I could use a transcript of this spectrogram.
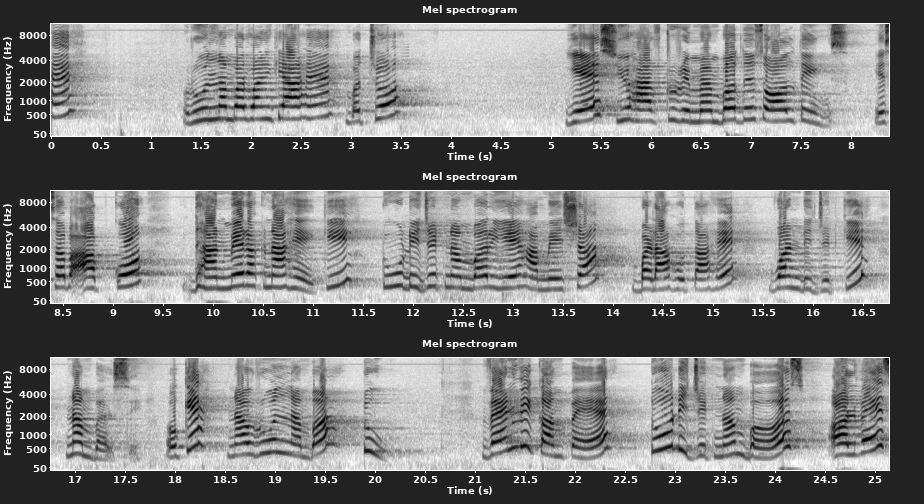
है? रूल नंबर वन क्या है, बच्चों? Yes you have to remember this all things ये सब आपको ध्यान में रखना है कि टू डिजिट नंबर ये हमेशा बड़ा होता है वन डिजिट के नंबर से। Okay now rule number two when we compare two digit numbers always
